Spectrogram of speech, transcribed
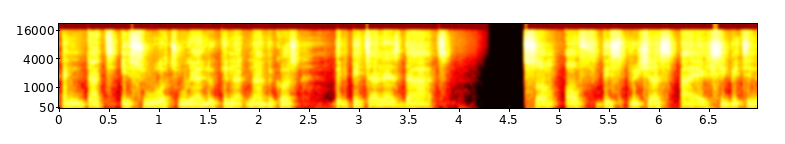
and that is what we are looking at now because the bitterness that some of these preachers are exhibiting,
